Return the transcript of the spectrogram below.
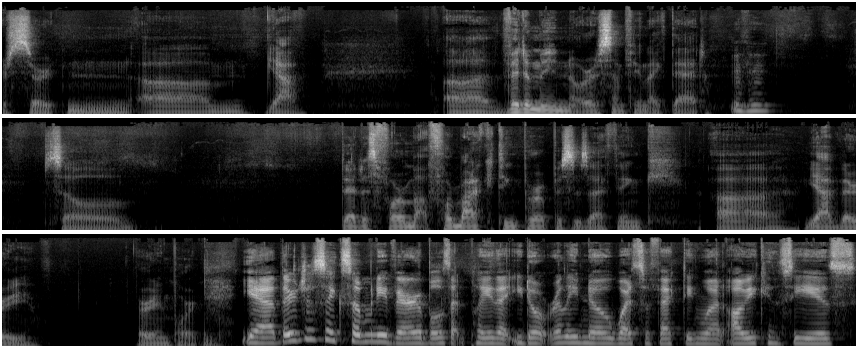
a certain um, yeah uh, vitamin or something like that. hmm So that is for for marketing purposes, I think. Uh, yeah, very very important. yeah, there are just like so many variables at play that you don't really know what's affecting what. All you can see is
